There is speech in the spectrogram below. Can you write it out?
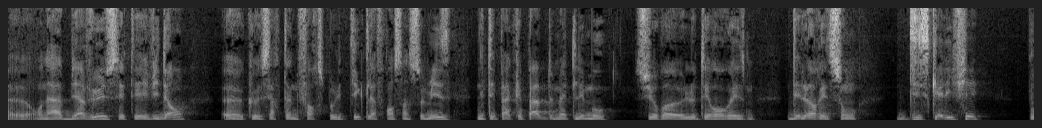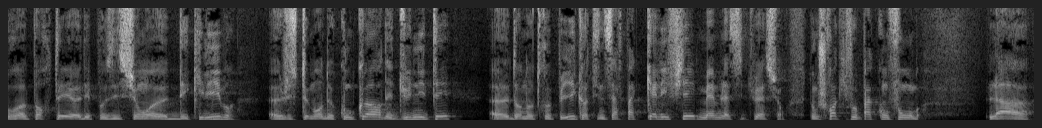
Euh, on a bien vu, c'était évident, que certaines forces politiques, la France insoumise, n'étaient pas capables de mettre les mots sur le terrorisme. Dès lors, ils sont disqualifiés pour porter des positions d'équilibre, justement de concorde et d'unité dans notre pays quand ils ne savent pas qualifier même la situation. Donc je crois qu'il ne faut pas confondre la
